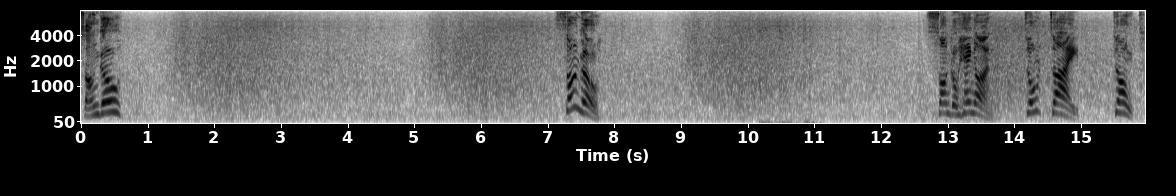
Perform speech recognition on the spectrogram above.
Songo? Sango! Sango, hang on! Don't die! Don't!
